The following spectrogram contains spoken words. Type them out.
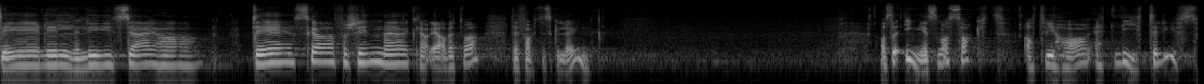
Det lille lys jeg har, det skal forsvinne klart Ja, vet du hva? Det er faktisk løgn. Altså, Ingen som har sagt at vi har et lite lys.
